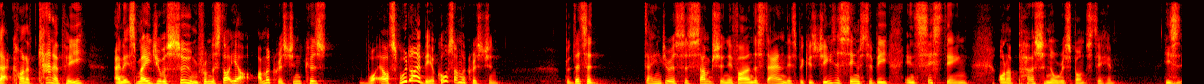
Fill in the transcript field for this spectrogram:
that kind of canopy, and it's made you assume from the start, yeah, I'm a Christian because what else would I be? Of course, I'm a Christian. But that's a dangerous assumption if I understand this because Jesus seems to be insisting on a personal response to him. He's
